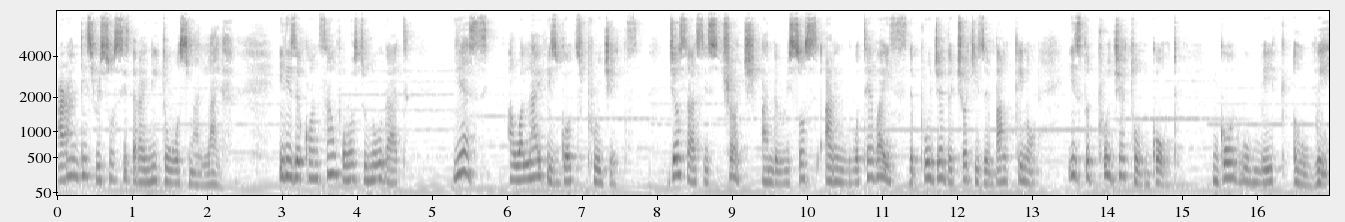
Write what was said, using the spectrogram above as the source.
around these resources that I need towards my life. It is a concern for us to know that yes, our life is God's project, just as His church and the resource and whatever is the project the church is banking on is the project of God. God will make a way.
